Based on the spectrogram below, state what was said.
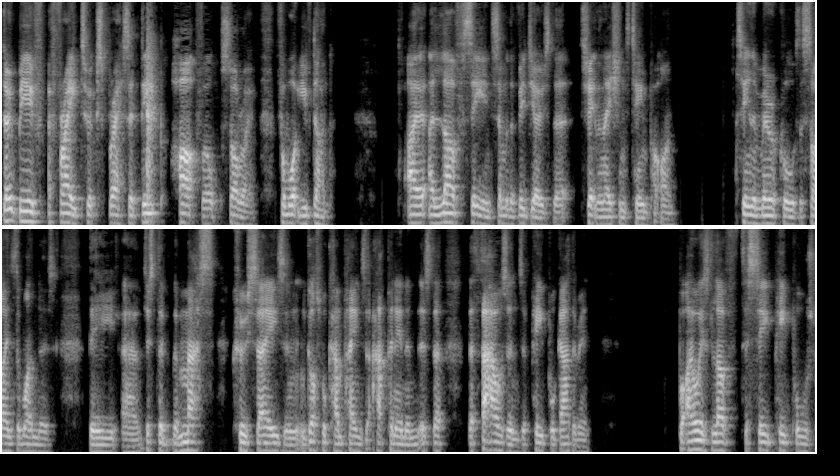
Don't be afraid to express a deep, heartfelt sorrow for what you've done. I, I love seeing some of the videos that Shake the Nations team put on, seeing the miracles, the signs, the wonders, the uh, just the, the mass crusades and, and, gospel campaigns that are happening, and there's the the thousands of people gathering. But I always love to see people's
